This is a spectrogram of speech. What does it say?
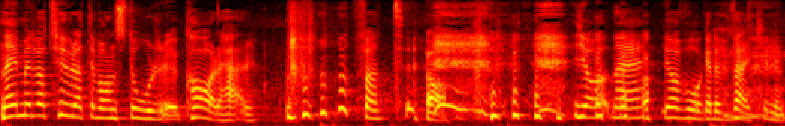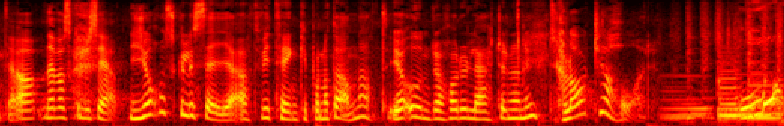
Nej, men det var tur att det var en stor kar här. För att... Ja. ja, nej, jag vågade verkligen inte. Ja, nej, vad skulle du säga? Jag skulle säga att vi tänker på något annat. Jag undrar, har du lärt dig något nytt? Klart jag har. Åh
